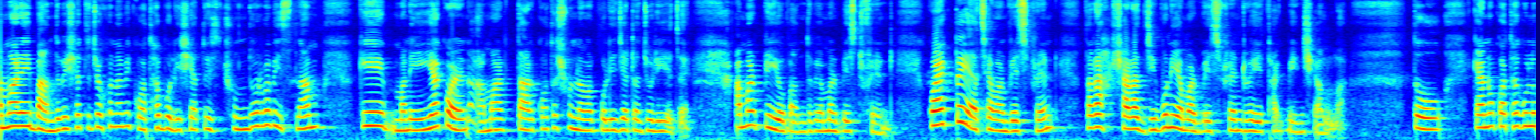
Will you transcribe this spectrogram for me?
আমার এই বান্ধবীর সাথে যখন আমি কথা বলি, সে এত সুন্দরভাবে ইসলামকে মানে ইয়া করেন, আমার তার কথা শুনলে আমার কলিজাটা জড়িয়ে যায়। আমার প্রিয় বান্ধবী, আমার বেস্ট ফ্রেন্ড কয়েকটাই আছে আমার বেস্ট ফ্রেন্ড তারা সারা জীবনই আমার বেস্ট ফ্রেন্ড হয়ে থাকবে ইনশাল্লাহ তো কেন কথাগুলো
